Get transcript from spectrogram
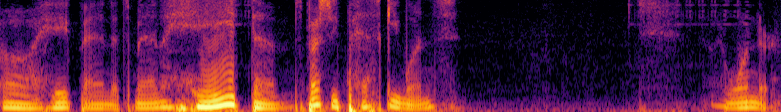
Oh, I hate bandits, man. I hate them, especially pesky ones. I wonder.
